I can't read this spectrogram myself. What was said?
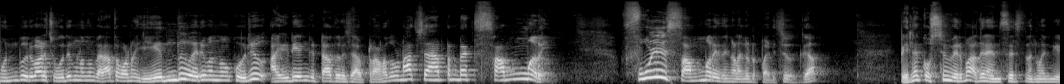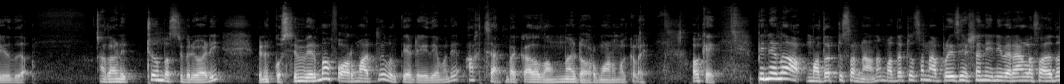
മുൻപ് ഒരുപാട് ചോദ്യങ്ങളൊന്നും വരാത്ത പാടും എന്ത് വരുമെന്ന് നമുക്ക് ഒരു ഐഡിയയും കിട്ടാത്തൊരു ചാപ്റ്ററാണ് അതുകൊണ്ട് ആ ചാപ്റ്ററിന്റെ സമ്മറി ഫുൾ സമ്മറി നിങ്ങൾ അങ്ങോട്ട് പഠിച്ചു വെക്കുക. പിന്നെ ക്വസ്റ്റ്യൻ വരുമ്പോൾ അതിനനുസരിച്ച് നിങ്ങളങ്ങ് എഴുതുക. അതാണ് ഏറ്റവും ബെസ്റ്റ് പരിപാടി. പിന്നെ ക്വസ്റ്റ്യൻ വരുമ്പോൾ ആ ഫോർമാറ്റിൽ വൃത്തിയായിട്ട് എഴുതിയാൽ മതി. ആ ചാപ്റ്ററൊക്കെ കഥ നന്നായിട്ട് ഓർമ്മയാണ് മക്കളെ. ഓക്കെ പിന്നെയുള്ള മദർ ടു സൺ ആണ്. മദർ ടു സൺ അപ്രീസിയേഷൻ ഇനി വരാനുള്ള സാധ്യത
